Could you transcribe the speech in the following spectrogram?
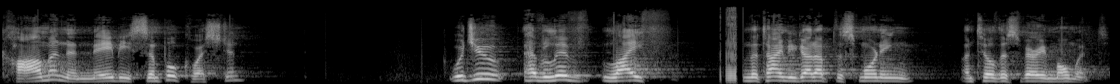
common and maybe simple question? Would you have lived life from the time you got up this morning until this very moment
